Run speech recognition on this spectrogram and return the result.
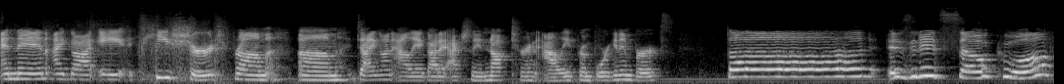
And then I got a t-shirt from um, Diagon Alley. I got it actually in Knockturn Alley from Borgin and Burkes. Ta-da! Isn't it so cool?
